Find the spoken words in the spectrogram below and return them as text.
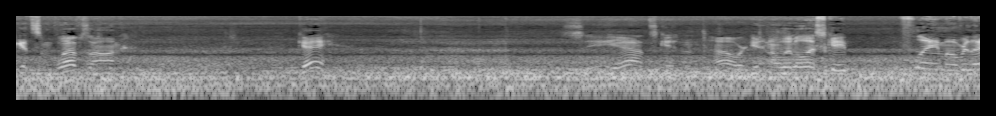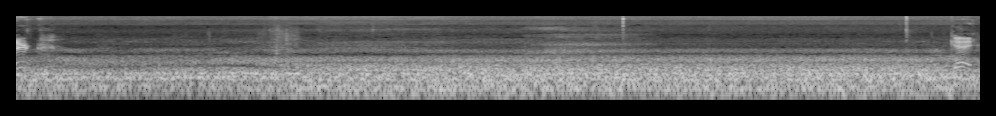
To get some gloves on. Okay. See, yeah, it's getting, oh, we're getting a little escape flame over there. Okay.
